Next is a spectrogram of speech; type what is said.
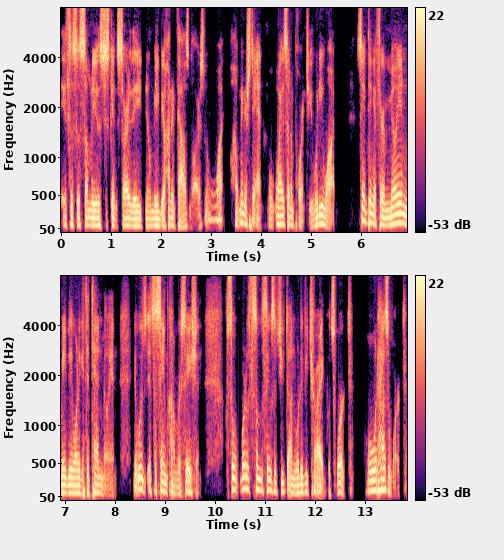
if this is somebody who's just getting started, they you know maybe a hundred thousand dollars. What? Help me understand. Why is that important to you? What do you want? Same thing if they're a million, maybe they want to get to 10 million. It was it's the same conversation. So what are some of the things that you've done? What have you tried? What's worked? Well, what hasn't worked?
